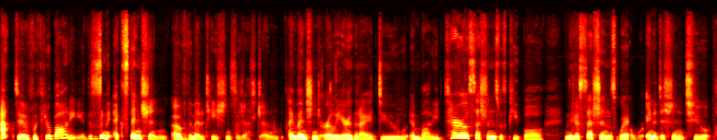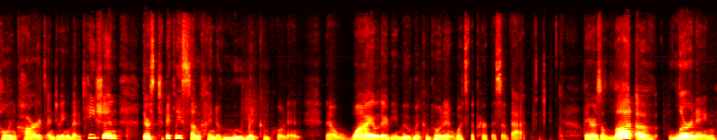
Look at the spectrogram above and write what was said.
active with your body. This is an extension of the meditation suggestion. I mentioned earlier that I do embodied tarot sessions with people, and these are sessions where, in addition to pulling cards and doing a meditation, there's typically some kind of movement component. Now, why would there be a movement component? What's the purpose of that? There's a lot of learning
